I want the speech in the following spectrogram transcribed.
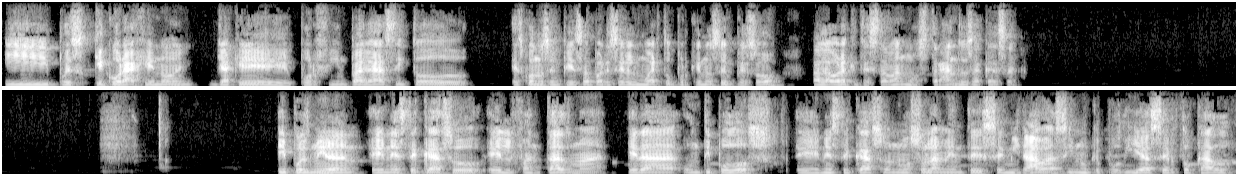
Y pues qué coraje, ¿no? Ya que por fin pagaste y todo, es cuando se empieza a aparecer el muerto, porque no se empezó a la hora que te estaban mostrando esa casa. Y pues miran, en este caso el fantasma era un tipo 2. En este caso no solamente se miraba, sino que podía ser tocado.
